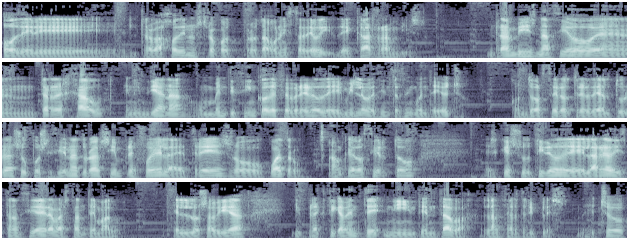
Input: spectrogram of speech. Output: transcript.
o del trabajo de nuestro pro- protagonista de hoy, de Carl Rambis. Rambis nació en Terre Haute, en Indiana, un 25 de febrero de 1958. Con 2,03 de altura, su posición natural siempre fue la de 3 o 4, aunque lo cierto es que su tiro de larga distancia era bastante malo. Él lo sabía y prácticamente ni intentaba lanzar triples. De hecho,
